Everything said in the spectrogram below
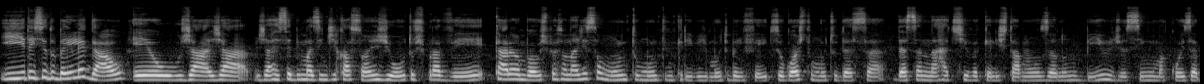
E tem sido bem legal. Eu já já já recebi umas indicações de outros para ver. Caramba, os personagens são muito, muito incríveis, muito bem feitos. Eu gosto muito dessa dessa narrativa que eles estavam usando no build, assim, uma coisa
